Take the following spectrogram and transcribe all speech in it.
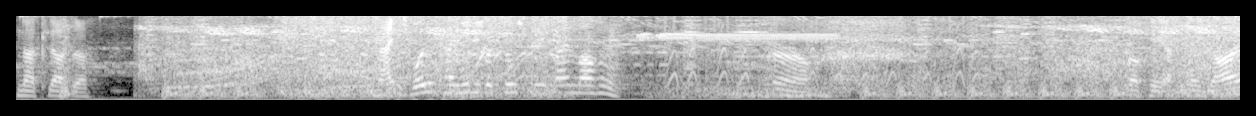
Na, klasse. Nein, ich wollte kein Motivationsspiel reinmachen. Ja. Okay, erstmal egal.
